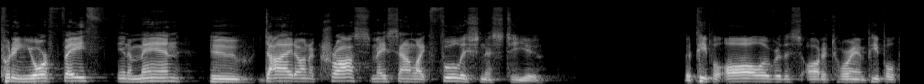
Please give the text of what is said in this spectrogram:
Putting your faith in a man who died on a cross may sound like foolishness to you. But people all over this auditorium, people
